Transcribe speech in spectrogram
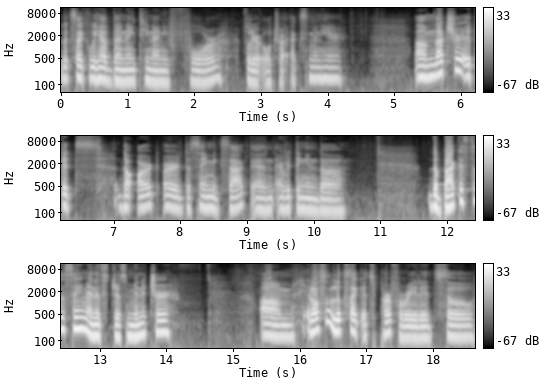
Looks like we have the 1994 Fleer Ultra X-Men here. I'm not sure if it's the art or the same exact and everything in the the back is the same and it's just miniature. Um it also looks like it's perforated so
